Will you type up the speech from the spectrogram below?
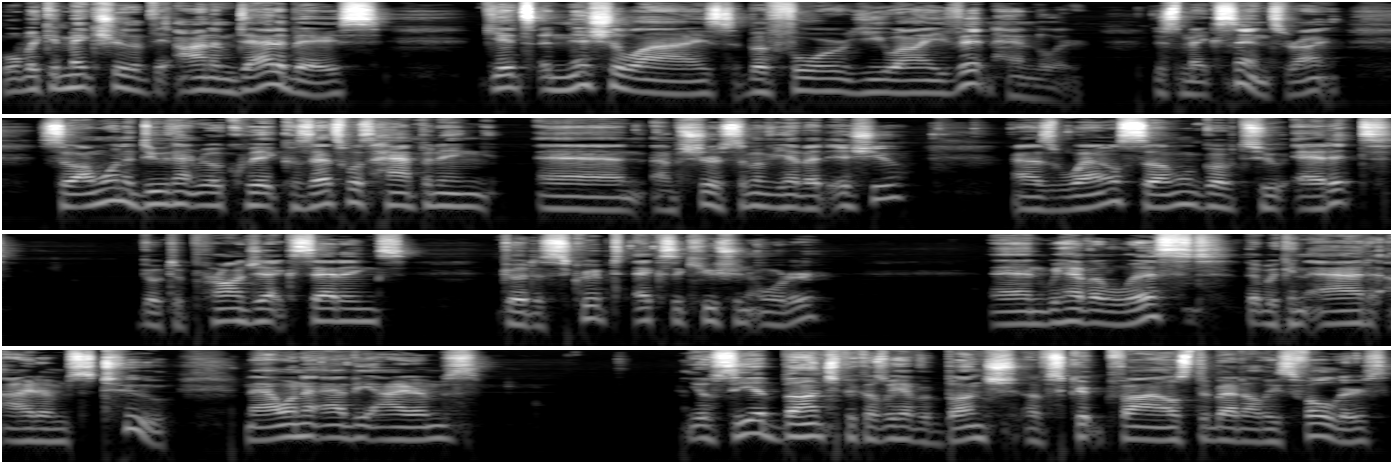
well, we can make sure that the item database gets initialized before UI event handler. Just makes sense, right? So I want to do that real quick because that's what's happening, and I'm sure some of you have that issue as well. So I'm going to go to edit go to project settings, go to script execution order, and we have a list that we can add items to. Now I want to add the items. You'll see a bunch because we have a bunch of script files throughout all these folders.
